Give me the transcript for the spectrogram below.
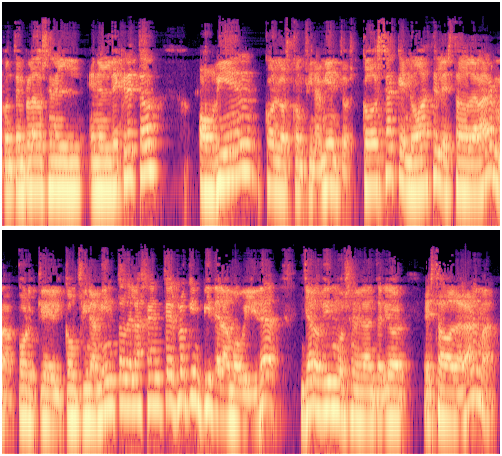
contemplados en el, en el decreto, o bien con los confinamientos, cosa que no hace el estado de alarma, porque el confinamiento de la gente es lo que impide la movilidad. Ya lo vimos en el anterior estado de alarma.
